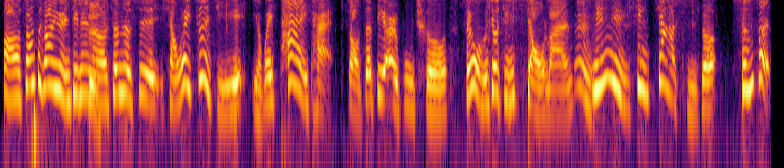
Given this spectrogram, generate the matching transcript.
好，张世刚议员今天呢，真的是想为自己也为太太找这第二部车，所以我们就请小兰以女性驾驶的身份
